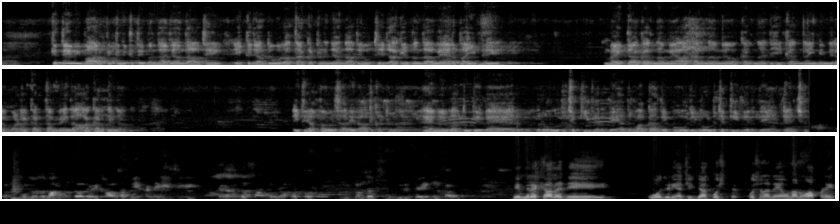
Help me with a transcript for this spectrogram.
ਕਿਤੇ ਵੀ ਬਾਹਰ ਪਿਕਨਿਕ ਤੇ ਬੰਦਾ ਜਾਂਦਾ, ਉੱਥੇ ਇੱਕ ਜਾਂ ਦੋ ਰਾਤਾਂ ਕੱਟਣ ਜਾਂਦਾ ਤੇ ਉੱਥੇ ਜਾ ਕੇ ਬੰਦਾ ਵੈਰ ਪਾਈ ਫਿਰੇ। ਮੈਂ ਇਦਾਂ ਕਰਨਾ, ਮੈਂ ਆਹ ਕਰਨਾ, ਮੈਂ ਉਹ ਕਰਨਾ, ਜੇ ਕਰਨਾ, ਇਹਨੇ ਮੇਰਾ ਮਾੜਾ ਕਰਤਾ, ਮੈਂ ਇਹਦਾ ਆਹ ਕਰ ਦੇਣਾ। ਇੱਥੇ ਆਪਾਂ ਵੀ ਸਾਰੇ ਰਾਤ ਕੱਟਣਾ ਹੈ ਐਵੇਂ ਵਾਧੂ ਦੇ ਵੈਰ ਵਿਰੋਧ ਚੱਕੀ ਫਿਰਦੇ ਆ, ਦਿਮਾਗਾਂ ਤੇ ਬੋਝ, ਲੋਡ ਚੱਕੀ ਫਿਰਦੇ ਆ ਟੈਨਸ਼ਨ ਉਦੋਂ ਤੋਂ ਜਿਹੜੀ ਖਾਲਸਾ ਦੀ ਕੱਢੀ ਗਈ ਸੀ ਤੇ ਉਹਦਾ ਸਭ ਹੋ ਗਿਆ ਉਹ ਤੋਂ ਗੁਰੂ ਗ੍ਰੰਥ ਸਾਹਿਬ ਦੀ ਰਿਪੇਅਰ ਕੀ ਕਰਨਾ ਇਹ ਮੇਰੇ ਖਿਆਲ ਹੈ ਜੀ, ਉਹ ਜਿਹੜੀਆਂ ਚੀਜ਼ਾਂ ਕੁਛ ਕੁਛ ਉਹਨਾਂ ਨੇ, ਉਹਨਾਂ ਨੂੰ ਆਪਣੇ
